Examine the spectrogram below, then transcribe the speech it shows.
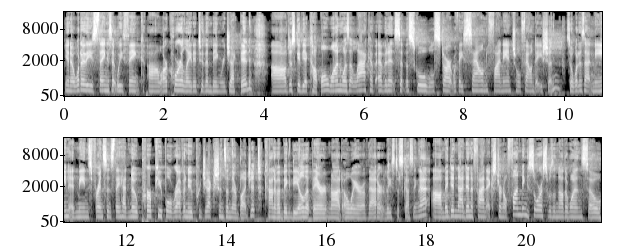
You know, what are these things that we think um, are correlated to them being rejected? Uh, I'll just give you a couple. One was a lack of evidence that the school will start with a sound financial foundation. So, what does that mean? It means, for instance, they had no per pupil revenue projections in their budget. Kind of a big deal that they're not aware of that, or at least discussing that. Um, they didn't identify an external funding source was another one. So,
